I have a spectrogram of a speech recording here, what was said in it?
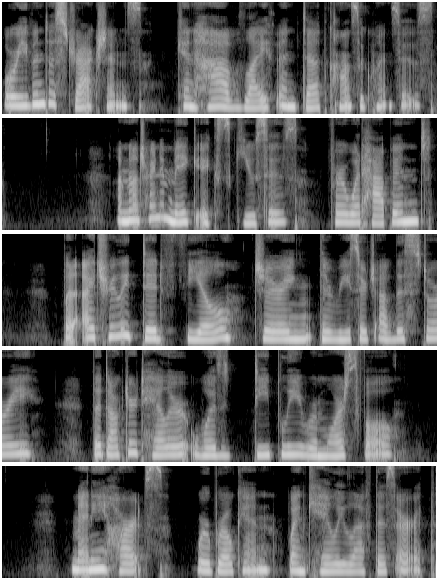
or even distractions can have life and death consequences. I'm not trying to make excuses for what happened, But I truly did feel during the research of this story that Dr. Taylor was deeply remorseful. Many hearts were broken when Kaylie left this earth,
